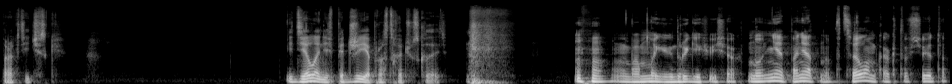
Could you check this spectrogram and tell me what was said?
практически. И дело не в 5G, я просто хочу сказать. Во многих других вещах. Но нет, понятно, в целом как-то все это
